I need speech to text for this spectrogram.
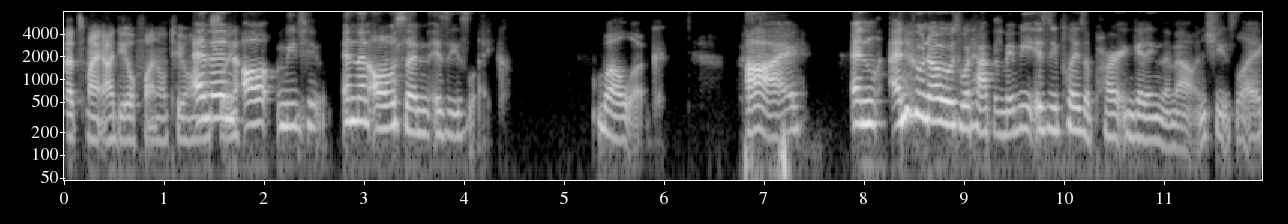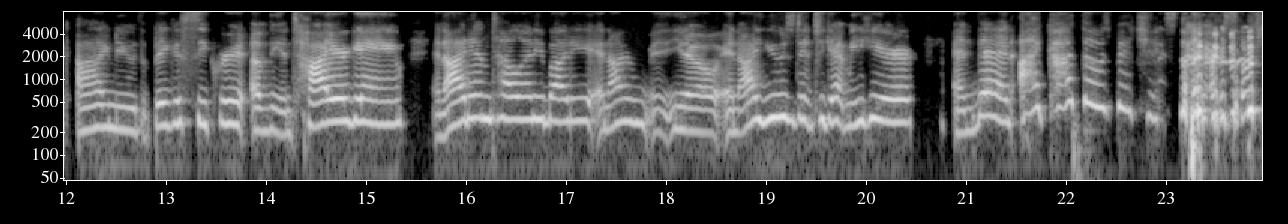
that's my ideal final too. Honestly. And then all me too. And then all of a sudden Izzy's like, Well look, I and and who knows what happened. Maybe Izzy plays a part in getting them out. And she's like, I knew the biggest secret of the entire game and I didn't tell anybody and I'm you know, and I used it to get me here and then I cut those bitches.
